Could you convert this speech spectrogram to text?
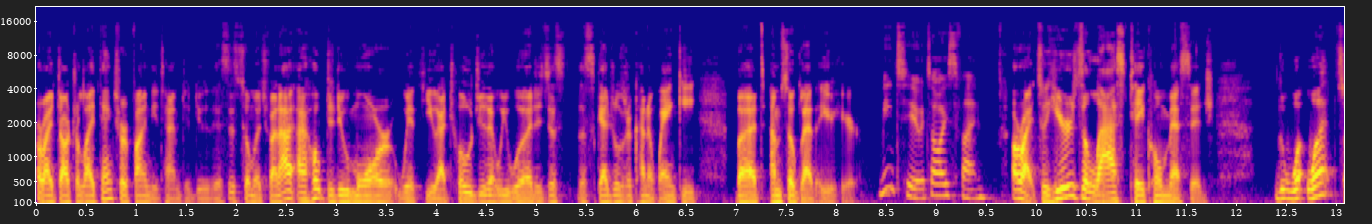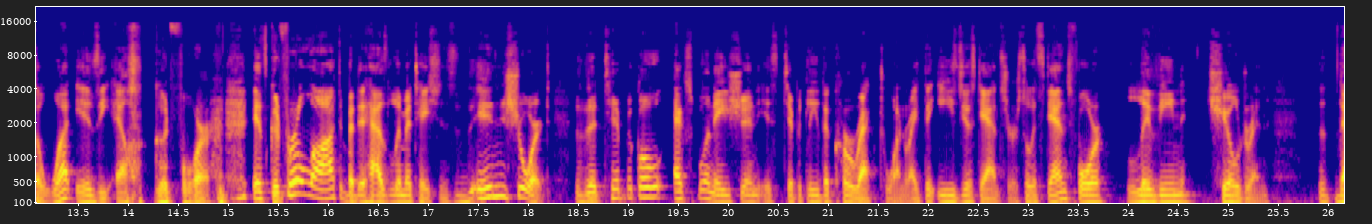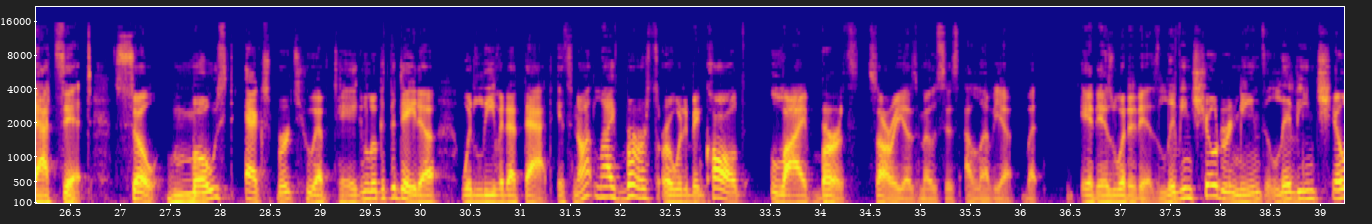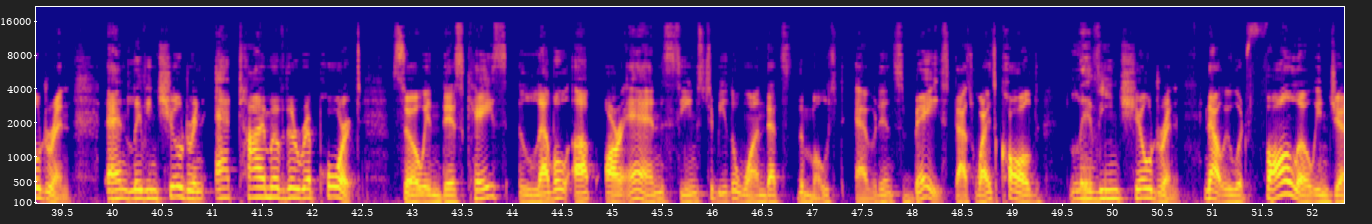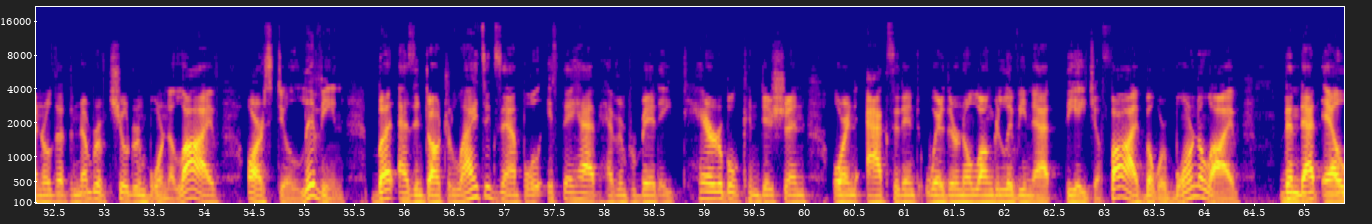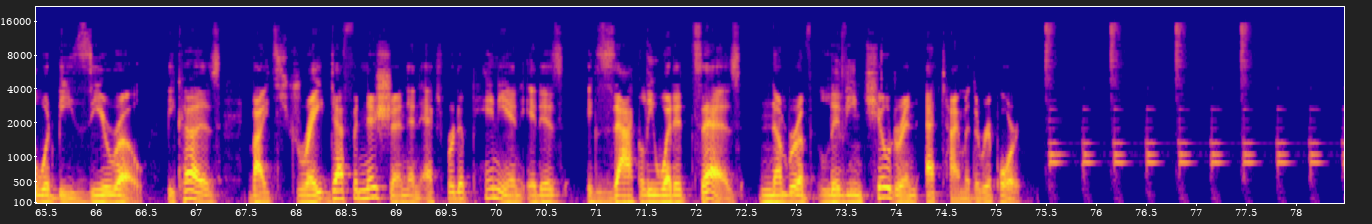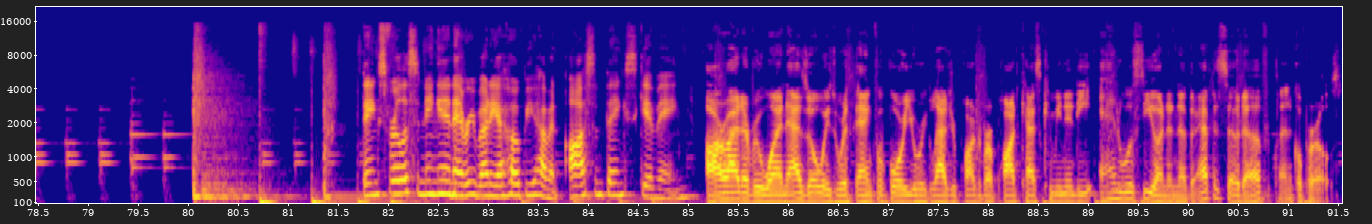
All right, Dr. Light, thanks for finding time to do this. It's so much fun. I, I, hope to do more with you. I told you that we would. It's just the schedules are kind of wanky, but I'm so glad that you're here. Me too. It's always fun. All right, so here's the last take home message. The, what, what? So, what is the L good for? It's good for a lot, but it has limitations. In short, the typical explanation is typically the correct one, right? The easiest answer. So, it stands for living children. That's it. So, most experts who have taken a look at the data would leave it at that. It's not live births, or it would have been called live births. Sorry, osmosis. I love you, but it is what it is. Living children means living children and living children at time of the report. So in this case, level up RN seems to be the one that's the most evidence based. That's why it's called living children. Now, it would follow in general that the number of children born alive are still living. But as in Dr. Light's example, if they have, heaven forbid, a terrible condition or an accident where they're no longer living at the age of five, but were born alive, then that L would be zero because by straight definition and expert opinion, it is exactly what it says number of living children at time of the report. Thanks for listening in, everybody. I hope you have an awesome Thanksgiving. All right, everyone. As always, we're thankful for you. We're glad you're part of our podcast community, and we'll see you on another episode of Clinical Pearls.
